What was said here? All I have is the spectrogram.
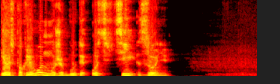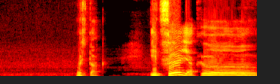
І ось поклівон може бути ось в цій зоні. Ось так. І це як. е,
